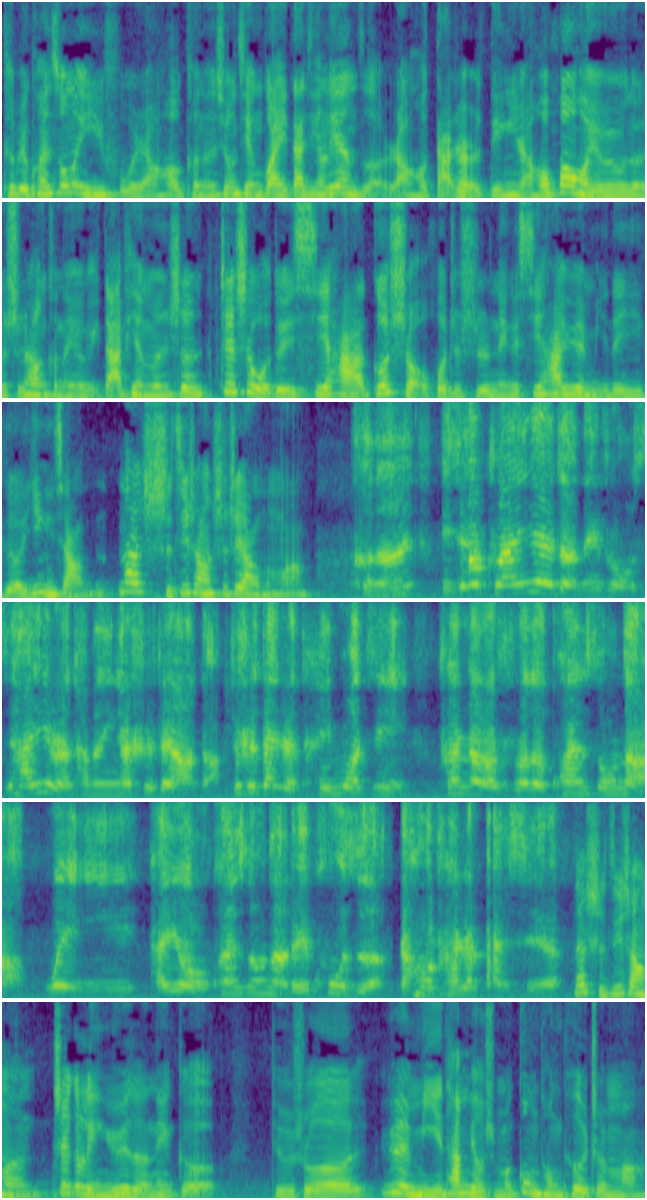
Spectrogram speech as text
特别宽松的衣服，然后可能胸前挂一大金链子，然后打着耳钉，然后晃晃悠悠的，身上可能有一大片纹身。这是我对嘻哈歌手或者是那个嘻哈乐迷的一个印象。那实际上是这样的吗？可能比较专业的那种嘻哈艺人，他们应该是这样的，就是戴着黑墨镜，穿着老师说的宽松的卫衣，还有宽松的肥裤子，然后穿着板鞋。那实际上呢，这个领域的那个，比如说乐迷，他们有什么共同特征吗？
